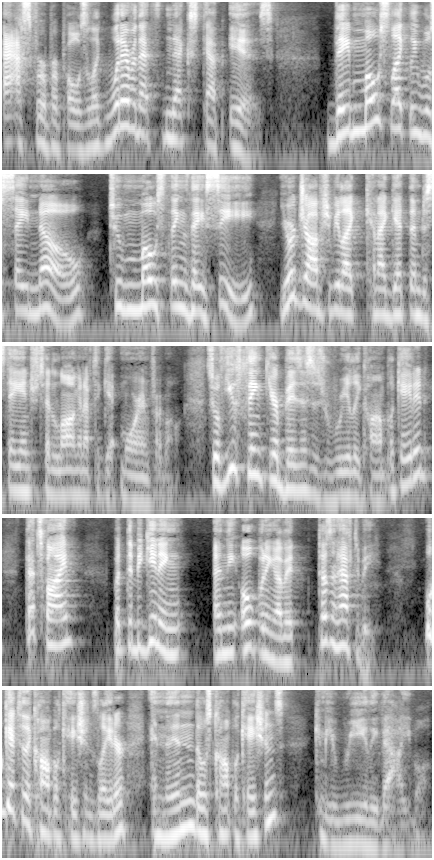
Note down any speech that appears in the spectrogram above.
ask for a proposal, like whatever that next step is. They most likely will say no to most things they see. Your job should be like, can I get them to stay interested long enough to get more info? So if you think your business is really complicated, that's fine. But the beginning and the opening of it doesn't have to be. We'll get to the complications later, and then those complications can be really valuable.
